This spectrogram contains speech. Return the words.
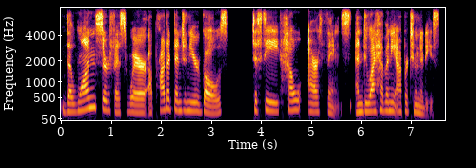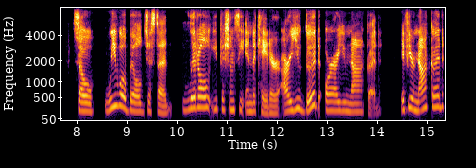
the one surface where a product engineer goes to see how are things and do I have any opportunities. So we will build just a little efficiency indicator. Are you good or are you not good? If you're not good,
